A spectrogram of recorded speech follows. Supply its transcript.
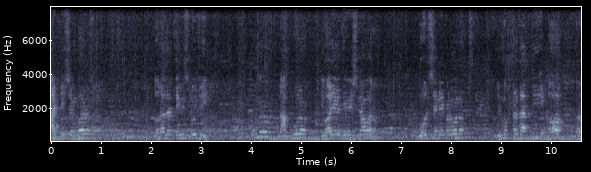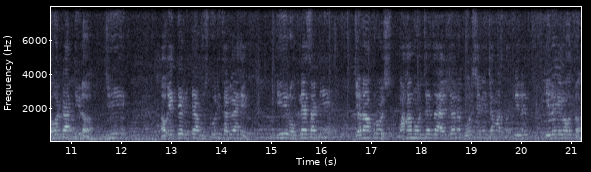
आठ डिसेंबर दोन हजार तेवीस रोजी नागपूर दिवाळी अधिवेशनावर गोर सेनेकडून विमुक्त जाती अ प्रवर्गातील जी अवैधरित्या घुसखोरी चालू आहे ती रोखण्यासाठी जन आक्रोश महामोर्चाचं आयोजन गोर सेनेच्या मार्फत केले केलं गेलं होतं.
